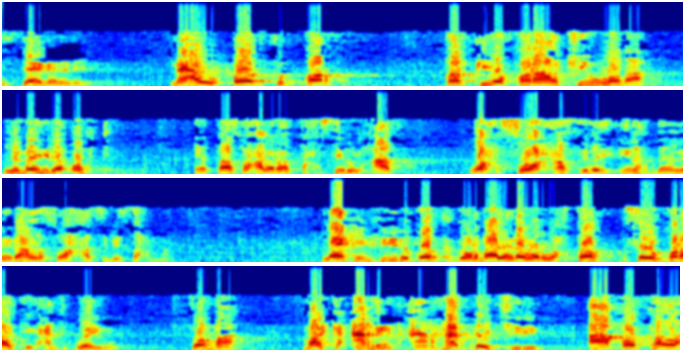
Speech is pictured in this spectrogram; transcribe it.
istaaga la leeyahy naxw oktub qor. Qofkiiyo qoraalkii wada lama yidhaha oktub ee taas waxa la yhaha taxsiil اlxaasil wax soo xasilay in haddana la yidhaha la soo xasilay sax maa laakiin fiiri qofka goormaa la yidhaha war wax qor isagoon qoraalkii gacanta ku hayn wey soo ma marka arrin aan hadda jirin aa qofka la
